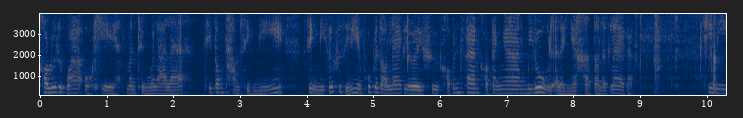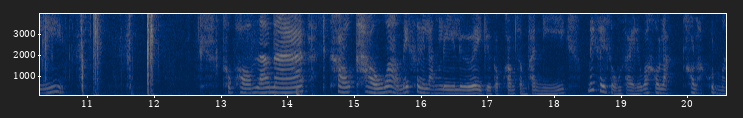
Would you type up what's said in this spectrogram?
เขารู้สึกว่าโอเค มันถึงเวลาแล้วที่ต้องทำสิ่งนี้ สิ่งนี้ก็คือสิ่งที่เฮยพูดไปตอนแรกเลย คือเขาเป็นแฟนขอแต่งงานมีลูกหรืออะไรเงี้ยค่ะ ตอนแรกๆอะ่ะทีนี้ เขาพร้อมแล้วนะ เขาเขาอะไม่เคยลังเลเลย เกี่ยวกับความสัมพันธ์นี้ ไม่เคยสงสัยเลยว่าเขารักเขารักคุณไหม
